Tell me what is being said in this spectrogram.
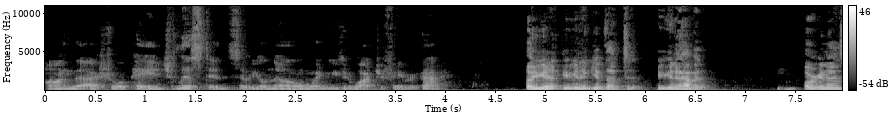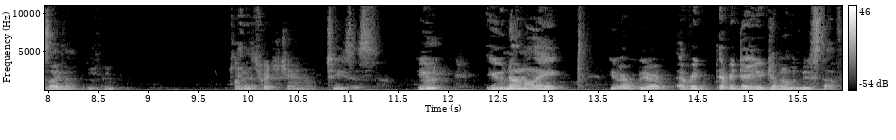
on the actual page listed, so you'll know when you could watch your favorite guy. Oh, you're gonna you're gonna give that to you're gonna have it organized like that? on the Twitch channel. Jesus, you you not only you're you're every every day you're coming up with new stuff.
